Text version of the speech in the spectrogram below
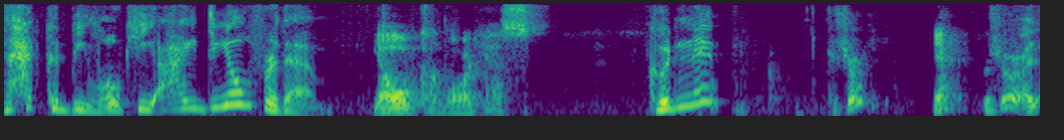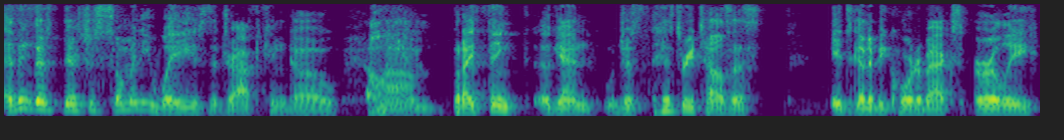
That could be low key ideal for them, Oh, good lord, yes. couldn't it? for sure. Yeah. For sure. I, I think there's there's just so many ways the draft can go. Oh, yeah. Um, but I think again, just history tells us it's going to be quarterbacks early,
